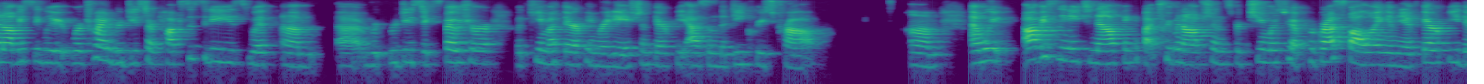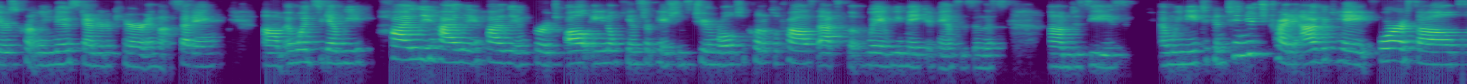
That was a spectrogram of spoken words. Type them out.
And obviously, we, are trying to reduce our toxicities with um, uh, re reduced exposure with chemotherapy and radiation therapy, as in the decreased trial. Um, and we obviously need to now think about treatment options for tumors who have progressed following immunotherapy. There's currently no standard of care in that setting. Um, and once again, we highly, highly, highly encourage all anal cancer patients to enroll to clinical trials. That's the way we make advances in this um, disease. And we need to continue to try to advocate for ourselves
